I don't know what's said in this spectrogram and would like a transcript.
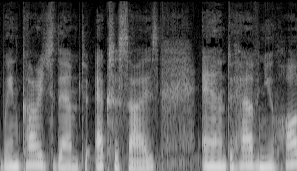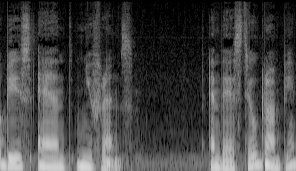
We encourage them to exercise and to have new hobbies and new friends. And they're still grumpy,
